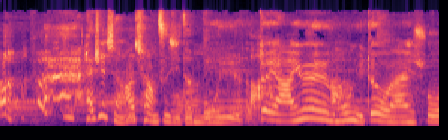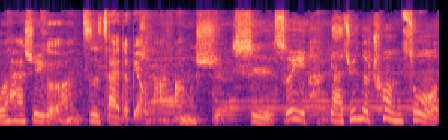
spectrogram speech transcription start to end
还是想要唱自己的母语了。对啊，因为母语对我来说，它是一个很自在的表达方式。是，所以亚军的创作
